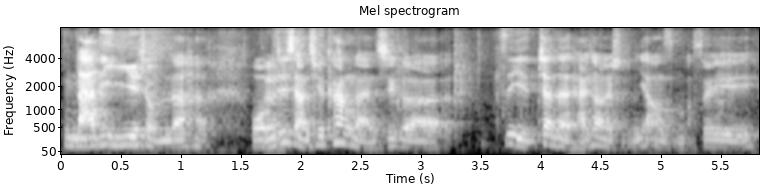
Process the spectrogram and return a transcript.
拿第一什么的，我们就想去看看这个自己站在台上是什么样子嘛，所以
